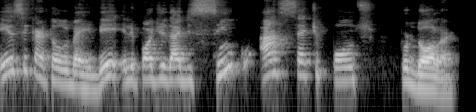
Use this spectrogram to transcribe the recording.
esse cartão do BRB ele pode dar de 5 a 7 pontos por dólar.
